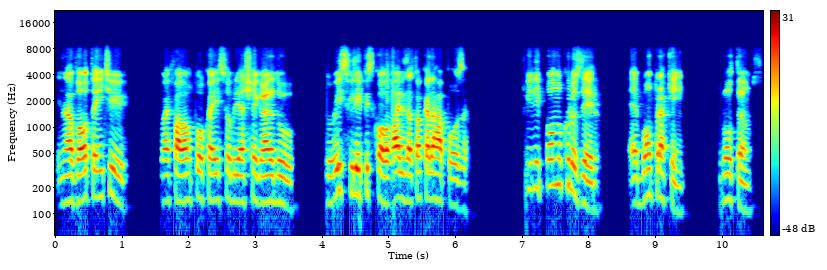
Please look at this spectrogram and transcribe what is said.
E na volta a gente vai falar um pouco aí sobre a chegada do Luiz Felipe Scolari da Toca da Raposa. Filipão no Cruzeiro. É bom para quem? Voltamos.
